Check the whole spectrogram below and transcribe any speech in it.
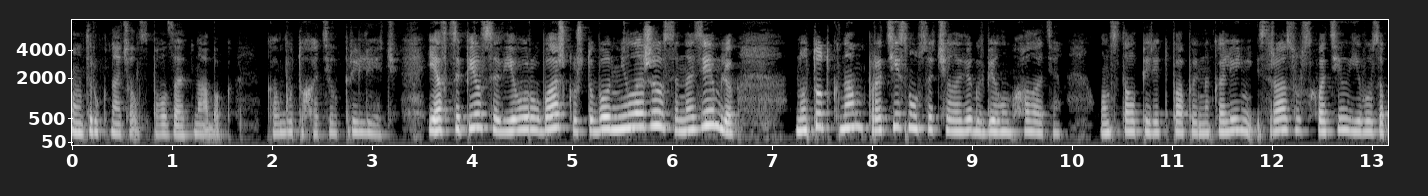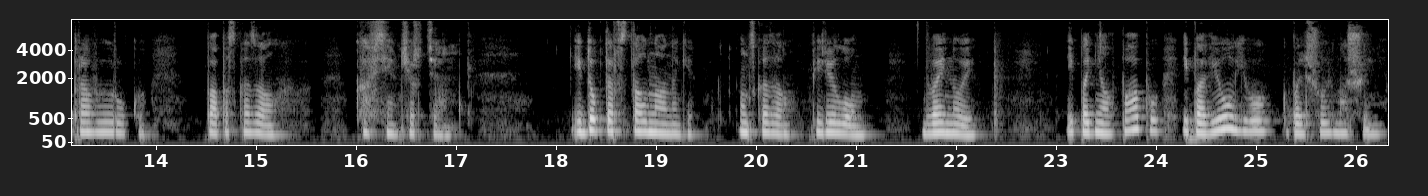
Он вдруг начал сползать на бок, как будто хотел прилечь. Я вцепился в его рубашку, чтобы он не ложился на землю, но тут к нам протиснулся человек в белом халате. Он стал перед папой на колени и сразу схватил его за правую руку. Папа сказал, ко всем чертям. И доктор встал на ноги. Он сказал, перелом, двойной, и поднял папу и повел его к большой машине.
